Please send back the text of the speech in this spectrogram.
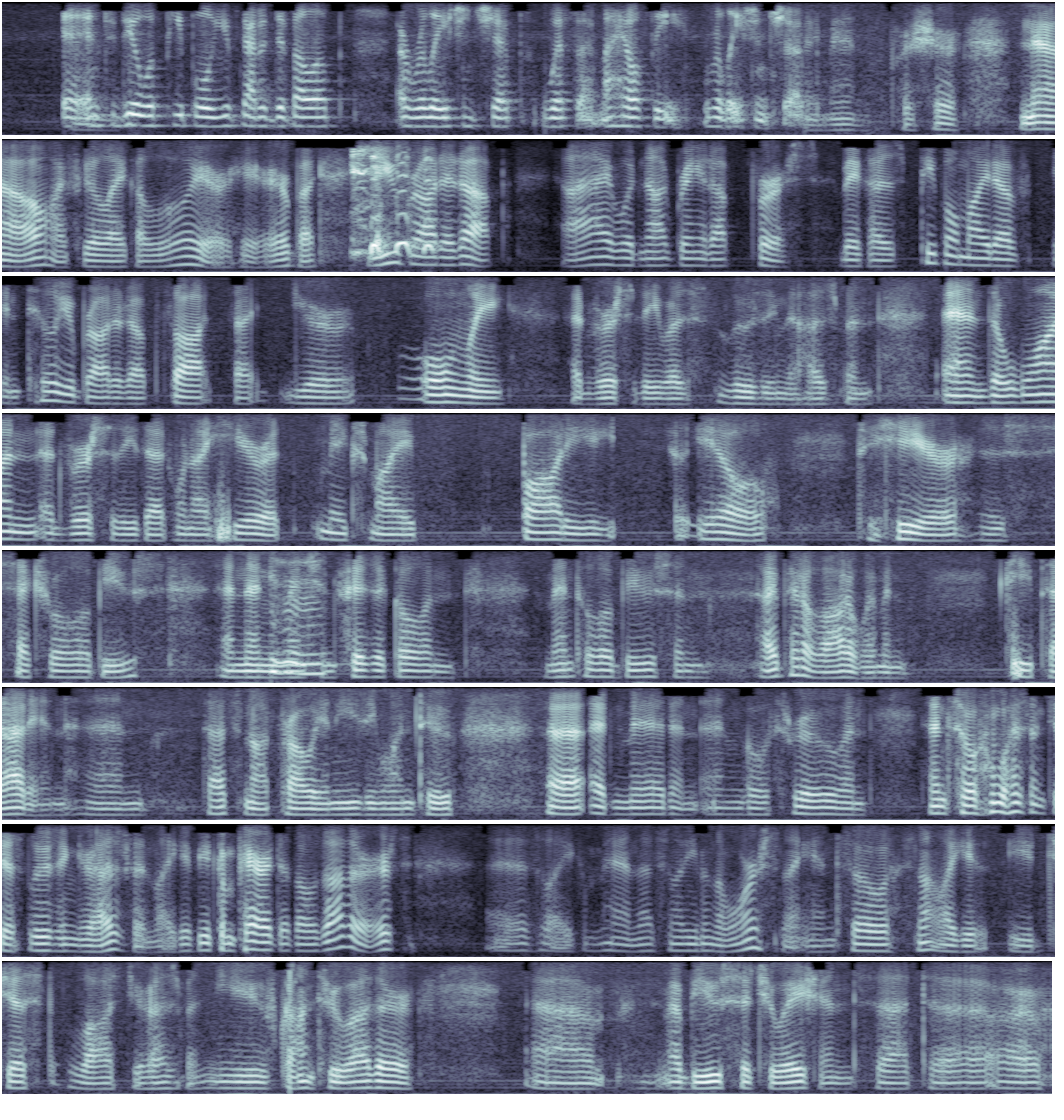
And to deal with people, you've got to develop a relationship with them, a healthy relationship. Amen for sure. Now I feel like a lawyer here, but you brought it up. I would not bring it up first because people might have, until you brought it up, thought that your only adversity was losing the husband. And the one adversity that when I hear it makes my body ill to hear is sexual abuse. And then you mm-hmm. mentioned physical and mental abuse, and I bet a lot of women keep that in, and that's not probably an easy one to uh, admit and and go through, and and so it wasn't just losing your husband. Like if you compare it to those others, it's like man, that's not even the worst thing. And so it's not like you you just lost your husband. You've gone through other um, abuse situations that uh, are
